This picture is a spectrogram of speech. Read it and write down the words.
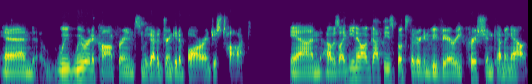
and we we were at a conference and we got a drink at a bar and just talked. And I was like, you know, I've got these books that are going to be very Christian coming out.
